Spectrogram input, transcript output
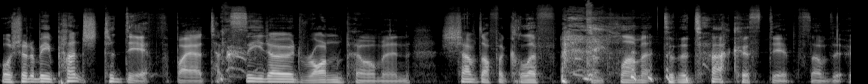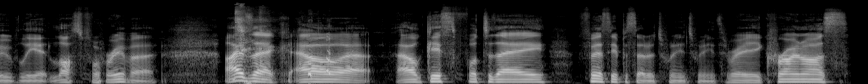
Or should it be punched to death by a tuxedoed Ron Perlman, shoved off a cliff and plummet to the darkest depths of the oubliette, lost forever? Isaac, our uh, our guest for today, first episode of 2023, Cronos.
